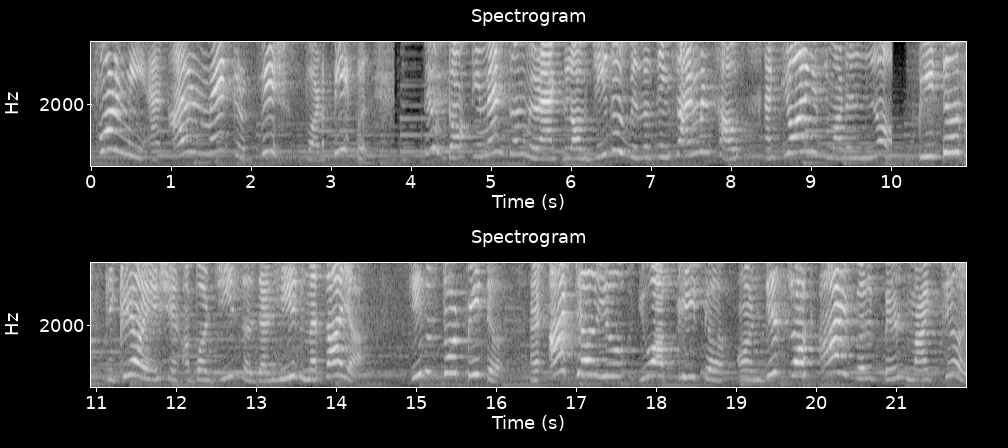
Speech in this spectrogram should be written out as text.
Follow me and I will make you fish for the people. We document the miracle of Jesus visiting Simon's house and curing his mother-in-law. Peter's declaration about Jesus that he is Messiah. Jesus told Peter, and I tell you, you are Peter. On this rock I will build my church.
